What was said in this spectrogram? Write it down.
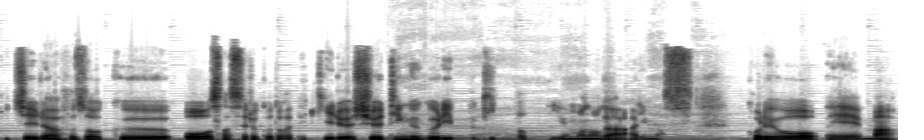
こちら付属をさせることができるシューティンググリップキットっていうものがあります。これを、えーま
